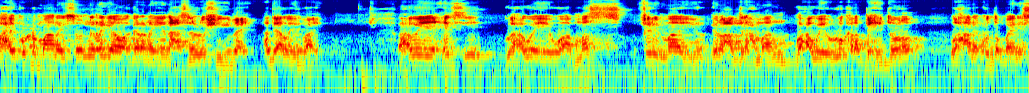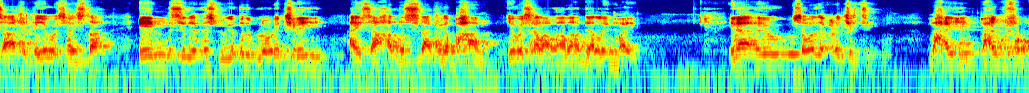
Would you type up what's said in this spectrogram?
waxay ku dhammaanayso nin raggaa waa garanaya nacasna loo sheegi maayo haddii alla idmaayo waxa weeye xirsi waxa weeye waa mas fili maayo inuu cabdiraxmaan waxa weeye ulu kala bixi doono waxaana ku dambaynaysaa akhirka iyagoo is haysta in sidii xusbigii udub lo odhan jiray ay saaxadda sidaa kaga baxaan iyagoo iska laalaada haddii alla idmaayo ilaahayow soomaalida odhan jirtay maxay maxay ku furo?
